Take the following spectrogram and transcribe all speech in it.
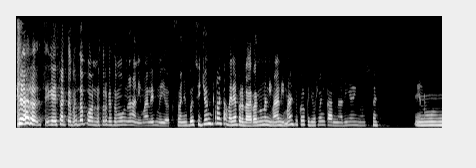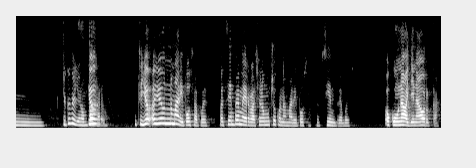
Claro, sí, exacto, empezando por nosotros que somos unos animales medio extraños. Pues si yo reencarnaría, pero la verdad en un animal animal, yo creo que yo reencarnaría y no sé, en un... Yo creo que yo era un Yo- pájaro. Si yo, yo una mariposa, pues. Pues siempre me relaciono mucho con las mariposas, pues siempre, pues. O con una ballena orca.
